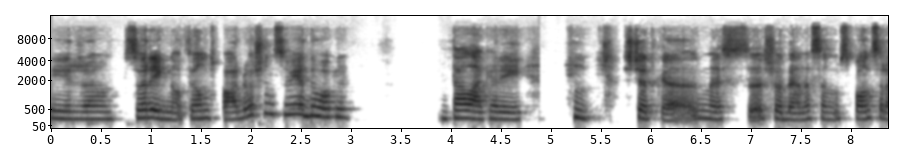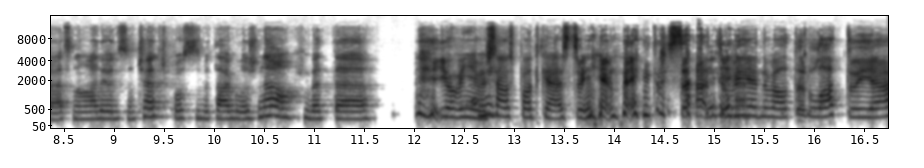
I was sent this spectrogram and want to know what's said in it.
ir uh, svarīga no filmas pārdošanas viedokļa. Tālāk arī hm, šķiet, ka mēs šodien esam sponsorēti no A24 puses, bet tā gluži nav. Bet, uh, Jo viņiem ir savs podkāsts, viņiem neinteresētu vienu vēl tur Latvijā.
